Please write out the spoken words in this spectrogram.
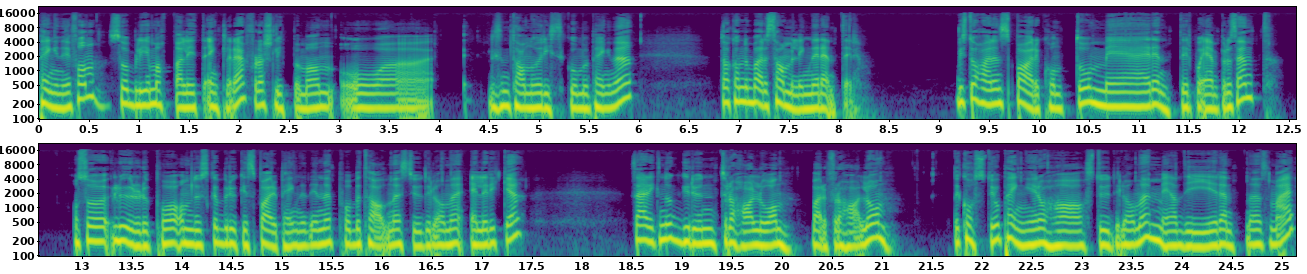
pengene i fond, så blir matta litt enklere, for da slipper man å liksom ta noe risiko med pengene. Da kan du bare sammenligne renter. Hvis du har en sparekonto med renter på 1% og så lurer du på om du skal bruke sparepengene dine på å betale ned studielånet eller ikke, så er det ikke noe grunn til å ha lån bare for å ha lån. Det koster jo penger å ha studielånet med de rentene som er.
